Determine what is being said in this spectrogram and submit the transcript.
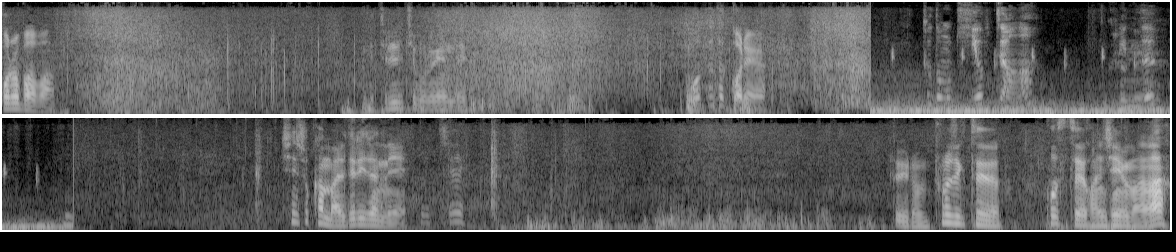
걸어봐봐. 이게 들릴지 모르겠는데. 뽀드득거려요. 저 너무 귀엽지 않아? 그린드? 친숙한 말들이잖니. 그렇지. 또 이런 프로젝트 코스트에 관심이 많아?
